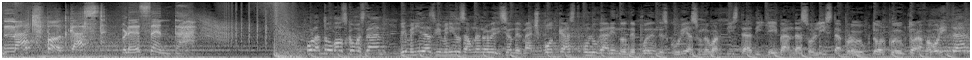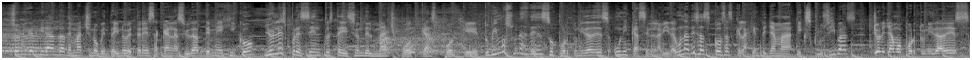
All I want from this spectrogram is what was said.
Match Podcast presenta. Hola a todos, ¿cómo están? Bienvenidas, bienvenidos a una nueva edición del Match Podcast, un lugar en donde pueden descubrir a su nuevo artista, DJ, banda, solista, productor, productora favorita. Soy Miguel Miranda de Match 993 acá en la Ciudad de México y hoy les presento esta edición del Match Podcast porque tuvimos una de esas oportunidades únicas en la vida, una de esas cosas que la gente llama exclusivas. Yo le llamo oportunidades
